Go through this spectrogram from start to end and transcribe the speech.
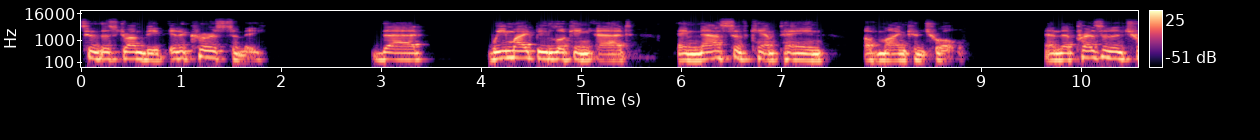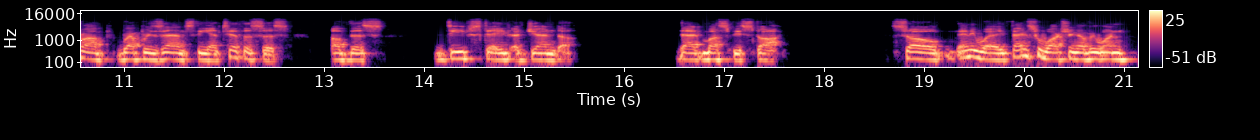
to this drumbeat, it occurs to me that we might be looking at a massive campaign of mind control, and that President Trump represents the antithesis of this deep state agenda that must be stopped. So, anyway, thanks for watching, everyone.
